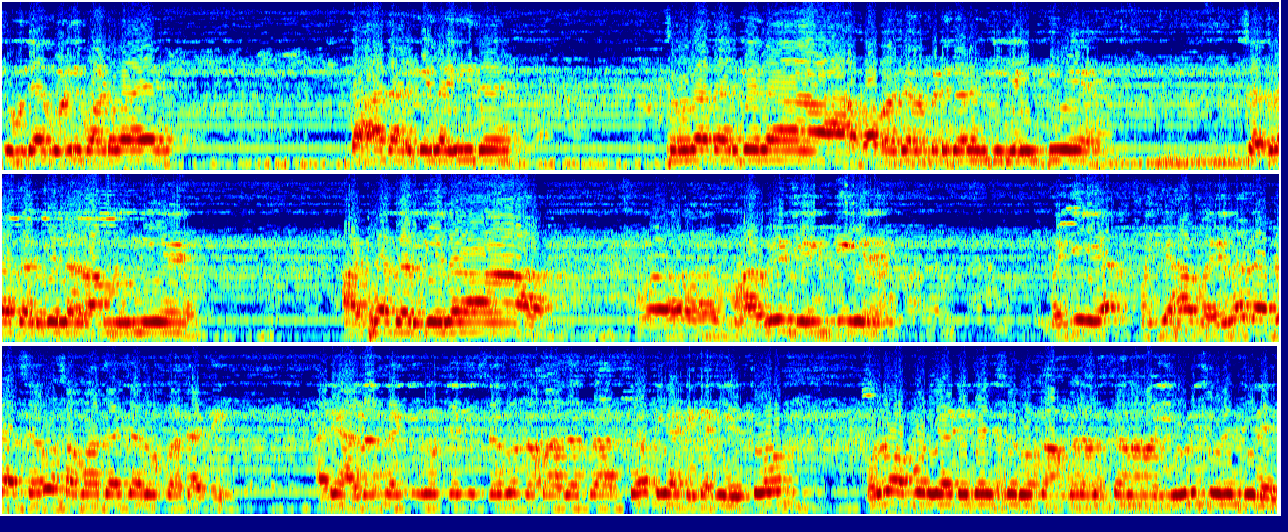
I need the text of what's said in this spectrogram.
की उद्या गुढीपाडवा आहे. दहा तारखेला ईद आहे. चौदा तारखेला बाबासाहेब आंबेडकरांची जयंती आहे. सतरा तारखेला रामनवमी आहे. अठरा तारखेला महावीर जयंती आहे. म्हणजे या म्हणजे हा महिनाच आपल्या सर्व समाजाच्या लोकांसाठी आणि आनंदाची गोष्ट आहे की सर्व समाजाचा सण या ठिकाणी येतो म्हणून आपण या ठिकाणी सर्व काम करत असताना माझी एवढीच विनंती नाही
